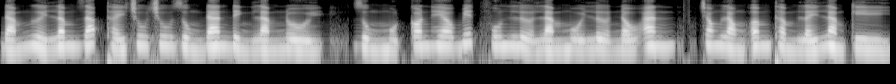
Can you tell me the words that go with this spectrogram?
Đám người lâm giáp thấy Chu Chu dùng đan đỉnh làm nồi, dùng một con heo biết phun lửa làm mồi lửa nấu ăn, trong lòng âm thầm lấy làm kỳ.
